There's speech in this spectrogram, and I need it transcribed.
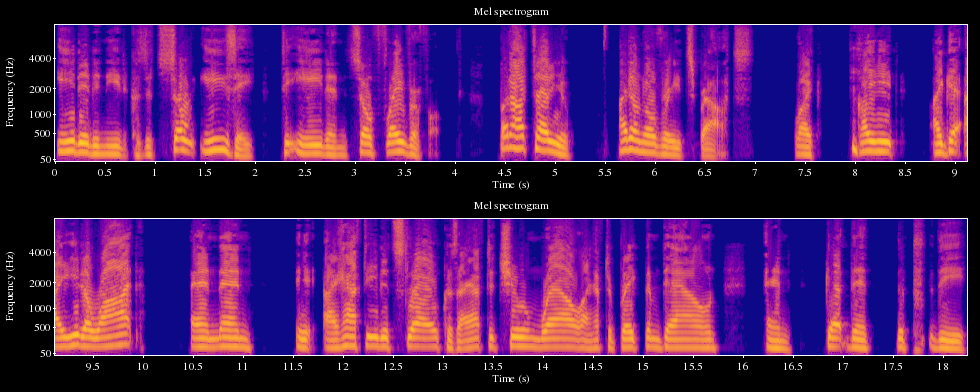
eat it and eat it because it's so easy to eat and so flavorful. But I'll tell you, I don't overeat sprouts. Like I eat, I get, I eat a lot, and then it, I have to eat it slow because I have to chew them well. I have to break them down, and get the the the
